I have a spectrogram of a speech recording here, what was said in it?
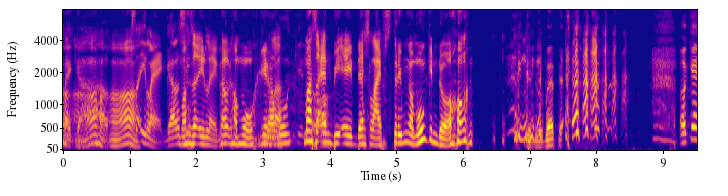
legal. Ah, ah, ah. Masa ilegal sih? Masa ilegal gak mungkin Nggak lah. mungkin Masa dong. NBA Dash live stream gak mungkin dong. Gede banget ya. Oke,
